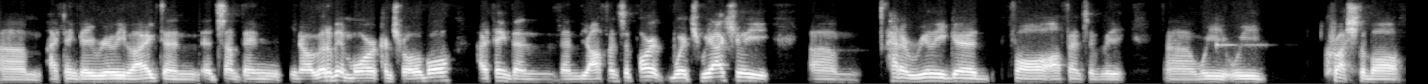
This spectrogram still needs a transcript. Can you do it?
Um, I think they really liked, and it's something you know a little bit more controllable, I think, than than the offensive part, which we actually um, had a really good fall offensively. Uh, we we crushed the ball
